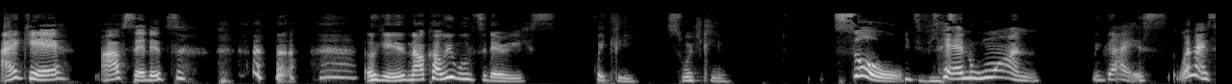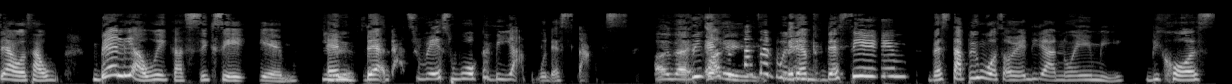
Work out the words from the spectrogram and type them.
I care. I've said it. okay, now can we move to the race? Quickly, swiftly. So, 10-1. Guys, when I say I was barely awake at 6 a.m. Yes. and that, that race woke me up with the stats. Like, because hey, it started with the, the same Verstappen was already annoying me because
